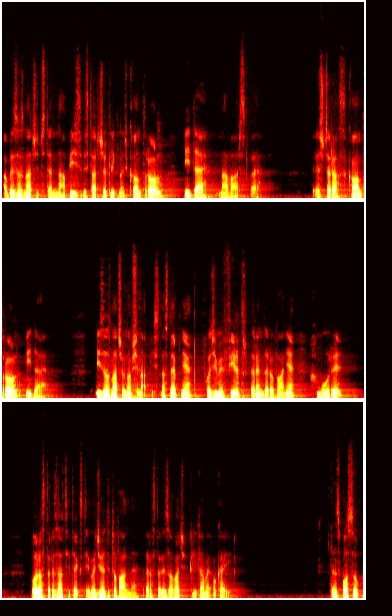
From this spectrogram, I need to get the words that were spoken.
aby zaznaczyć ten napis, wystarczy kliknąć Ctrl i D na warstwę. Jeszcze raz Ctrl i D. I zaznaczył nam się napis. Następnie wchodzimy w filtr, renderowanie, chmury. Po rasteryzacji tekst będzie edytowalny. Rasteryzować, klikamy OK. W ten sposób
